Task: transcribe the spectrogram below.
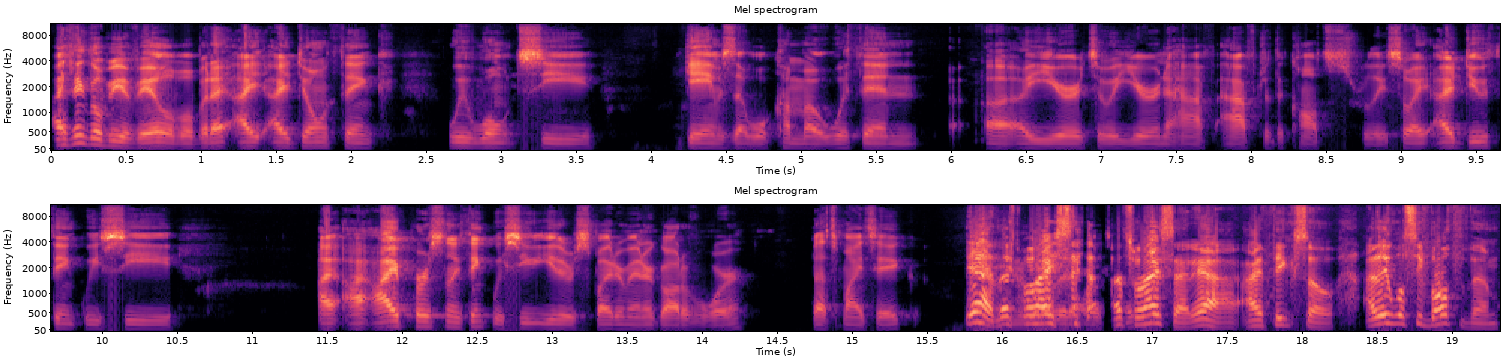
I think they'll be available, but I, I, I don't think we won't see games that will come out within uh, a year to a year and a half after the console's release. So I, I do think we see I, I, I personally think we see either Spider Man or God of War. That's my take. Yeah, that's what I said. That's what I said. Yeah, I think so. I think we'll see both of them.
